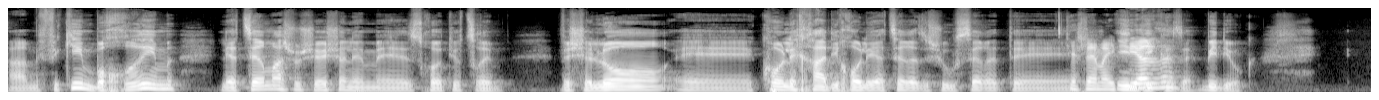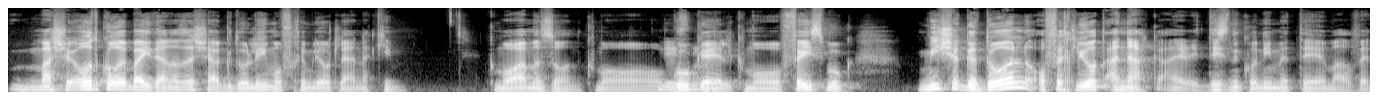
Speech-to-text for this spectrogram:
המפיקים בוחרים לייצר משהו שיש עליהם אה, זכויות יוצרים. ושלא אה, כל אחד יכול לייצר איזשהו סרט אה, יש להם IP אינדי על זה? כזה, בדיוק. מה שעוד קורה בעידן הזה, שהגדולים הופכים להיות לענקים. כמו אמזון, כמו דיסני. גוגל, כמו פייסבוק. מי שגדול הופך להיות ענק. אה, דיסני קונים את אה, מארוול.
